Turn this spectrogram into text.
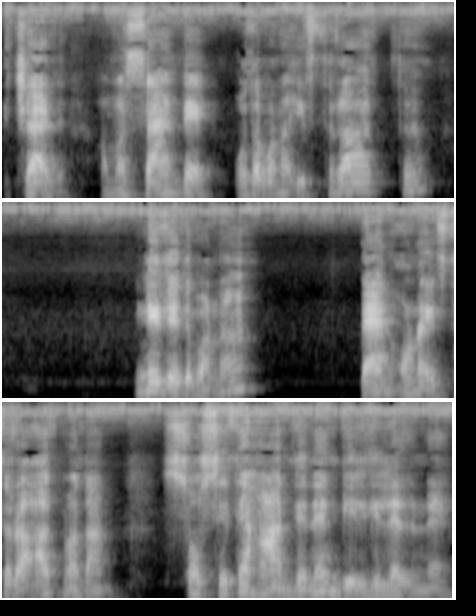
içerdi. Ama sen de o da bana iftira attı. Ne dedi bana? Ben ona iftira atmadan Sosyete Hande'nin bilgilerini,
